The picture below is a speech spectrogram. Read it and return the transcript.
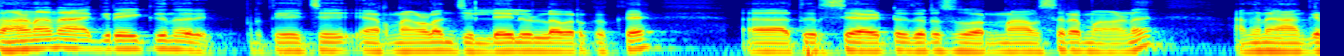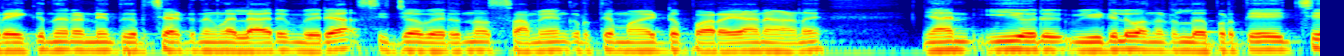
കാണാൻ ആഗ്രഹിക്കുന്നവർ പ്രത്യേകിച്ച് എറണാകുളം ജില്ലയിലുള്ളവർക്കൊക്കെ തീർച്ചയായിട്ടും ഇതൊരു സുവർണാവസരമാണ്. അങ്ങനെ ആഗ്രഹിക്കുന്നവരുണ്ടെങ്കിൽ തീർച്ചയായിട്ടും നിങ്ങളെല്ലാവരും വരിക. സിജോ വരുന്ന സമയം കൃത്യമായിട്ട് പറയാനാണ് ഞാൻ ഈ ഒരു വീഡിയോയിൽ വന്നിട്ടുള്ളത്. പ്രത്യേകിച്ച്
